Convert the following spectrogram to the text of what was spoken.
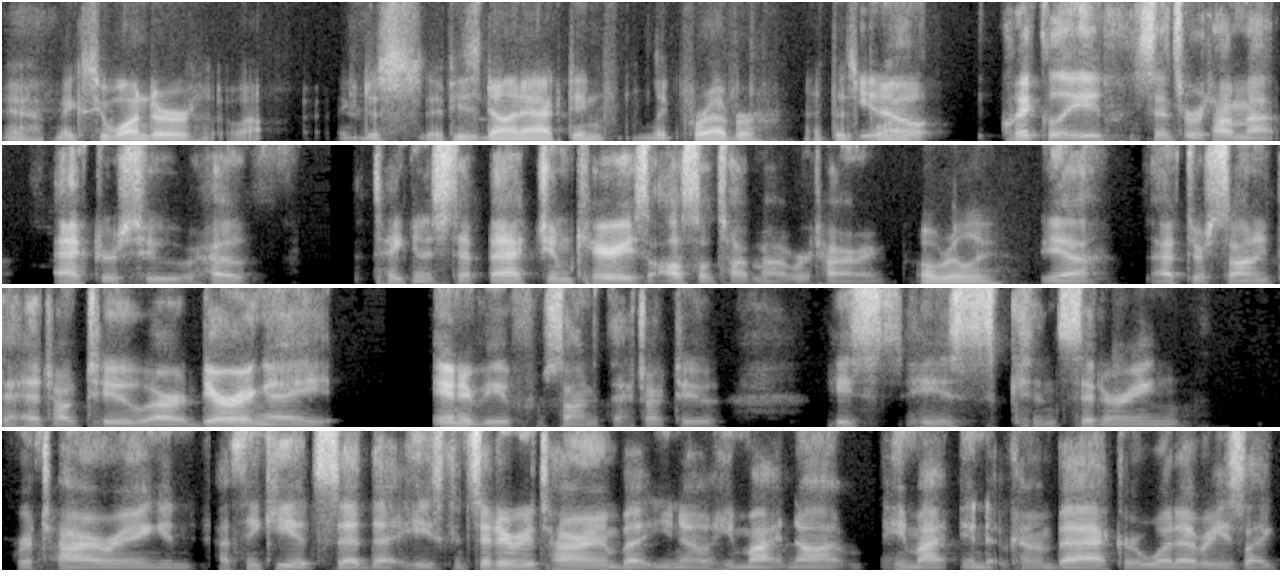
Yeah, makes you wonder. Well, just if he's done acting like forever at this you point. You know quickly since we're talking about actors who have taken a step back, Jim Carrey is also talking about retiring. Oh, really? Yeah, after Sonic the Hedgehog 2 or during a interview from Sonic the Hedgehog 2, he's he's considering retiring and I think he had said that he's considering retiring but you know he might not he might end up coming back or whatever. He's like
